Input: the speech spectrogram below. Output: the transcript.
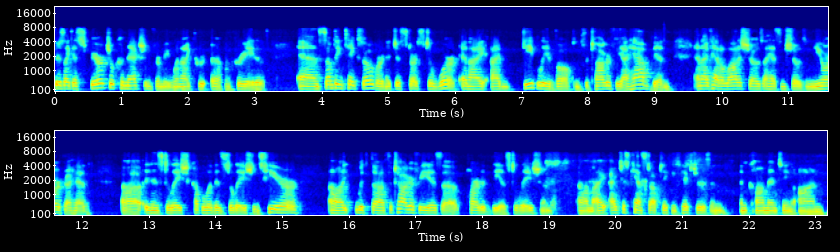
There's like a spiritual connection for me when I cre- am creative and something takes over and it just starts to work. And I, I'm deeply involved in photography. I have been, and I've had a lot of shows. I had some shows in New York. I had uh, an installation, a couple of installations here. Uh, with uh, photography as a part of the installation, um, I, I, just can't stop taking pictures and, and commenting on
